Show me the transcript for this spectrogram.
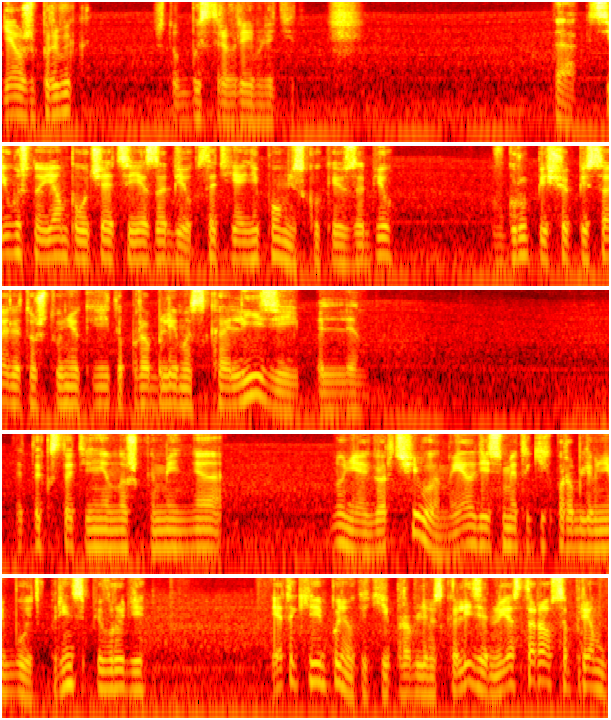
я уже привык, что быстро время летит. Так, силусную яму, получается, я забил. Кстати, я не помню, сколько я ее забил. В группе еще писали то, что у нее какие-то проблемы с коллизией, блин. Это, кстати, немножко меня, ну, не огорчило, но я надеюсь, у меня таких проблем не будет. В принципе, вроде... Я таки не понял, какие проблемы с коллизией, но я старался прям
